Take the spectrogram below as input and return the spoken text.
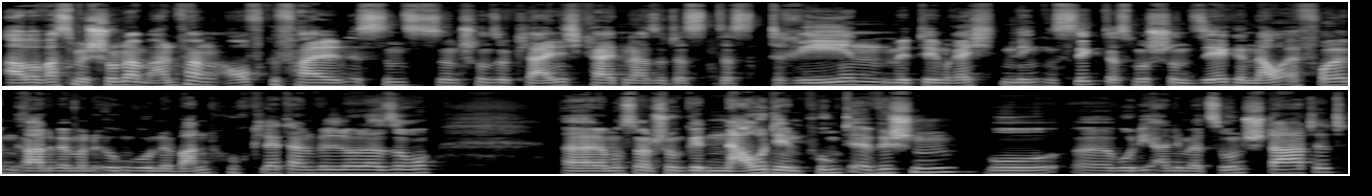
Aber was mir schon am Anfang aufgefallen ist, sind, sind schon so Kleinigkeiten. Also das, das Drehen mit dem rechten, linken Stick, das muss schon sehr genau erfolgen, gerade wenn man irgendwo eine Wand hochklettern will oder so. Äh, da muss man schon genau den Punkt erwischen, wo, äh, wo die Animation startet.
